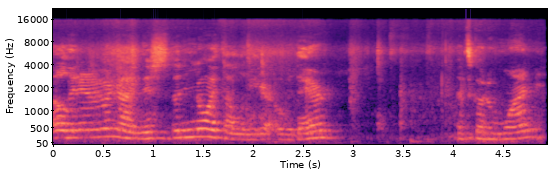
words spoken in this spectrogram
Elevator number nine. This is the north elevator over there. Let's go to one.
